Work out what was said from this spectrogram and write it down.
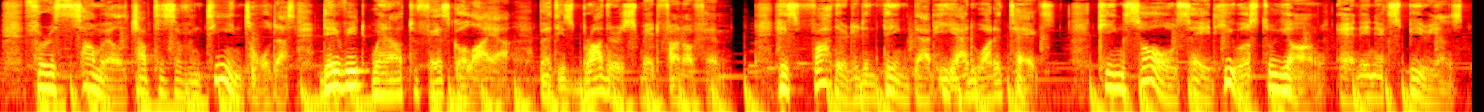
First Samuel chapter 17 told us David went out to face Goliath, but his brothers made fun of him. His father didn't think that he had what it takes. King Saul said he was too young and inexperienced.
